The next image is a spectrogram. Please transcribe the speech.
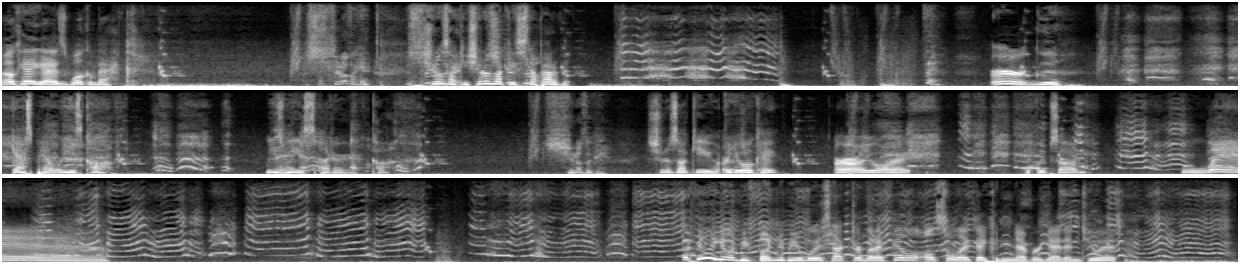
Okay, guys, welcome back. Shinozaki, Shinozaki, snap out of it. Erg. Gas pant wheeze, cough. Wheeze wheeze, sputter, cough. Shinazaki, Shinozaki, are you okay? Or are you alright? Hickweep sob. Wah! I feel like it would be fun to be a voice actor, but I feel also like I could never get into it.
